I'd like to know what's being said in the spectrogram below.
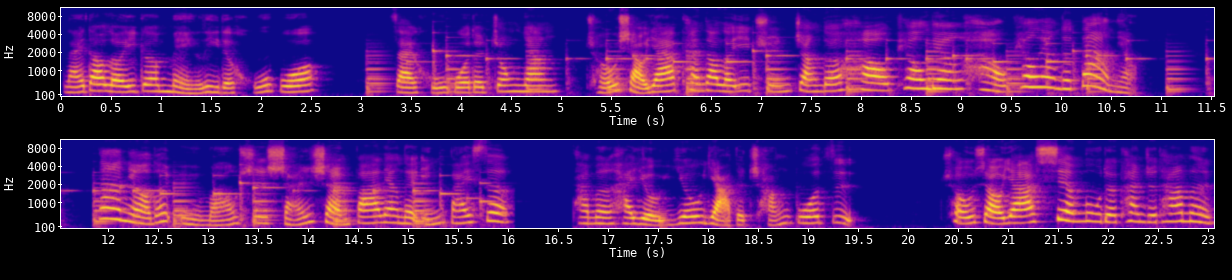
来到了一个美丽的湖泊，在湖泊的中央。丑小鸭看到了一群长得好漂亮、好漂亮的大鸟。大鸟的羽毛是闪闪发亮的银白色，它们还有优雅的长脖子。丑小鸭羡慕地看着它们，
